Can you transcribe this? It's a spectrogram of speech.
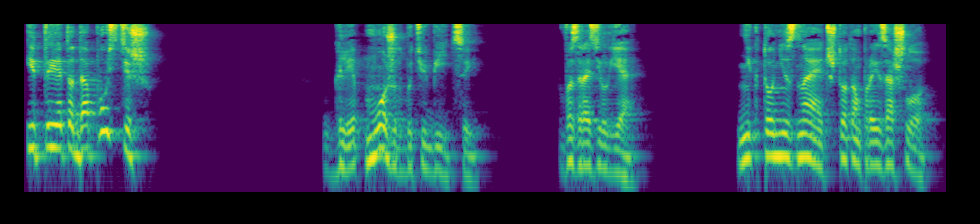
И ты это допустишь? Глеб может быть убийцей, возразил я. Никто не знает, что там произошло.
